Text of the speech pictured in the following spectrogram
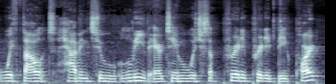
without having to leave Airtable, which is a pretty, pretty big part.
